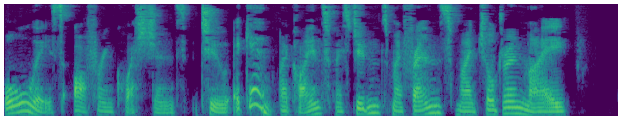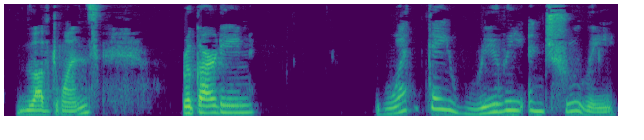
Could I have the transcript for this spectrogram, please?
always offering questions to, again, my clients, my students, my friends, my children, my loved ones regarding what they really and truly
